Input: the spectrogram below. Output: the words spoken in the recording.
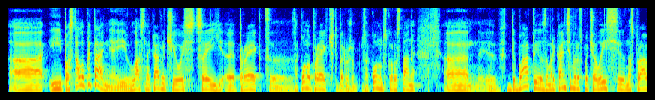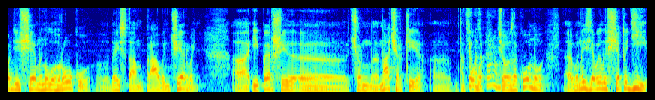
А, і постало питання, і, власне кажучи, ось цей е, проект, е, законопроект, чи тепер уже законом скоро стане. е, е, Дебати з американцями розпочались насправді ще минулого року, десь там травень, червень. А, І перші е, начерки е, такого Цього закону? цього закону е, вони з'явилися ще тоді.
